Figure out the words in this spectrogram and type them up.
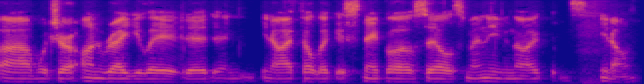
uh, which are unregulated. And, you know, I felt like a snake oil salesman, even though I could, you know,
